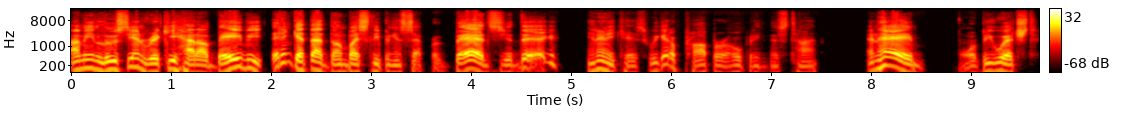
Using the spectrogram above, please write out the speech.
I mean, Lucy and Ricky had a baby. They didn't get that done by sleeping in separate beds, you dig? In any case, we get a proper opening this time. And hey, more Bewitched,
